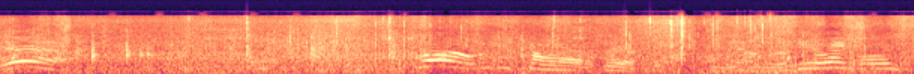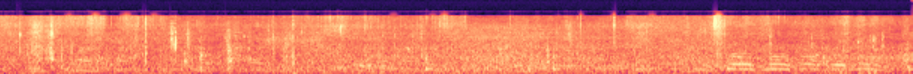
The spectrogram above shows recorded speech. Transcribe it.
Yeah. Whoa, look what's coming at us here. You're right, boys. Let's go, let's go, let's go, let's go.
